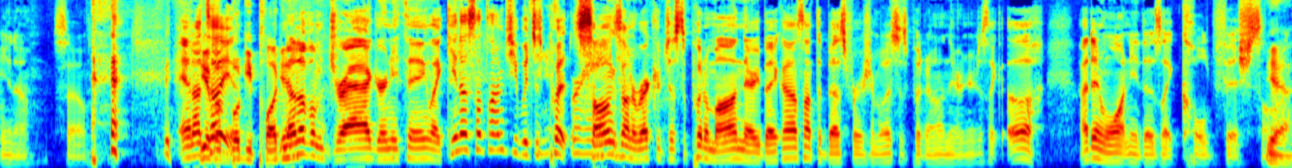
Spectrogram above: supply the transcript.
You know, so. And I Do you tell a you, boogie plug-in? none of them drag or anything. Like you know, sometimes you would just put brain. songs on a record just to put them on there. You'd be like, "Oh, it's not the best version, but let's just put it on there." And you're just like, "Ugh, I didn't want any of those like cold fish songs." Yeah.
